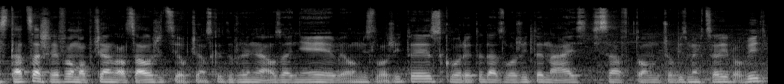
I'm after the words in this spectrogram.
stať sa šéfom občian, ale založiť si občianske združenie naozaj nie je veľmi zložité. Skôr je teda zložité nájsť sa v tom, čo by sme chceli robiť.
